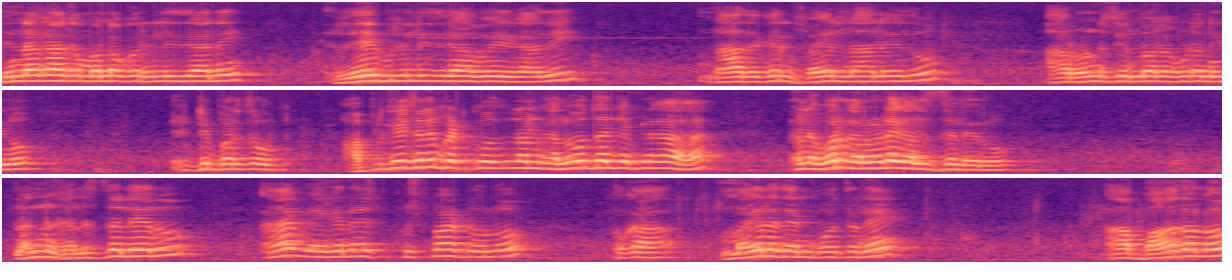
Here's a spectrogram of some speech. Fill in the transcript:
నిన్నగాక మొన్న ఒక రిలీజ్ కానీ రేపు రిలీజ్ కాబోయే కానీ నా దగ్గరికి ఫైల్ రాలేదు. ఆ రెండు సినిమాలు కూడా నేను ఎట్టి పడితే అప్లికేషనే పెట్టుకోవద్దు నన్ను కలవద్దని చెప్పినా నన్ను ఎవరు కలవడే కలుస్తలేరు. నన్ను కలుస్తలేరు. ఆ వెంకటేష్ పుష్ప టూలో ఒక మహిళ చనిపోతేనే ఆ బాధలో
